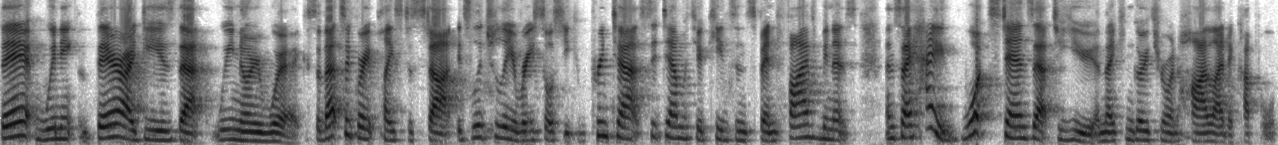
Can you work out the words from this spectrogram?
they're winning their ideas that we know work. So that's a great place to start. It's literally a resource you can print out, sit down with your kids and spend five minutes and say, hey, what stands out to you? And they can go through and highlight a couple.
